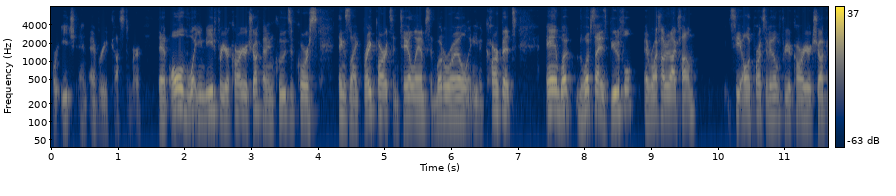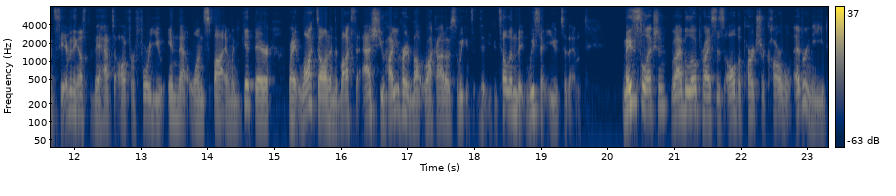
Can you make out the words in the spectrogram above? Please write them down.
for each and every customer. They have all of what you need for your car or your truck. That includes, of course, things like brake parts and tail lamps and motor oil and even carpet. And what the website is beautiful at rockauto.com see all the parts available for your car your truck and see everything else that they have to offer for you in that one spot. And when you get there, right, locked on in the box that asks you how you heard about Rock Auto, so we can you can tell them that we sent you to them. Amazing selection, reliable low prices, all the parts your car will ever need.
